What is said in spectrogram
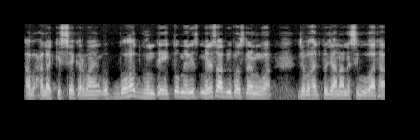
اب حلق کس سے کروائیں وہ بہت گھومتے ہیں۔ ایک تو میری میرے ساتھ بھی فرسٹ ٹائم ہوا جب حج پہ جانا نصیب ہوا تھا۔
